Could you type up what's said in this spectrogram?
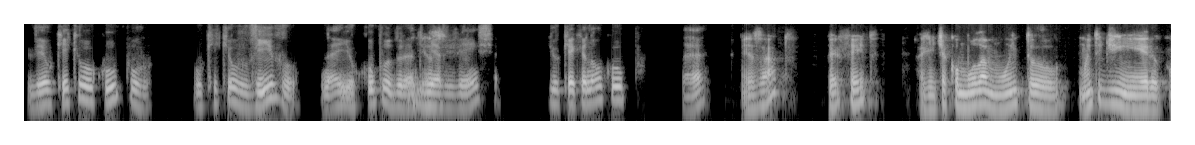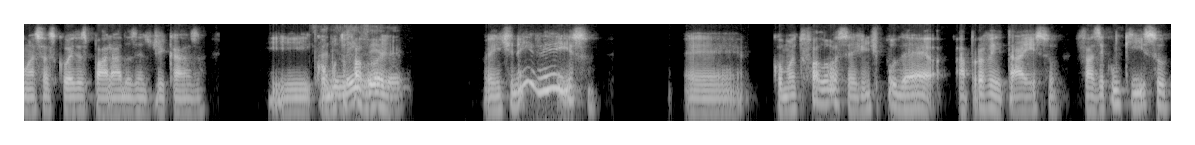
ver o que que eu ocupo, o que que eu vivo, né? E ocupo durante Isso. minha vivência e o que que eu não ocupo, né? Exato. Perfeito. A gente acumula muito, muito dinheiro com essas coisas paradas dentro de casa. E como tu falou, vê, né? a gente nem vê isso. É, como tu falou, se a gente puder aproveitar isso, fazer com que isso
